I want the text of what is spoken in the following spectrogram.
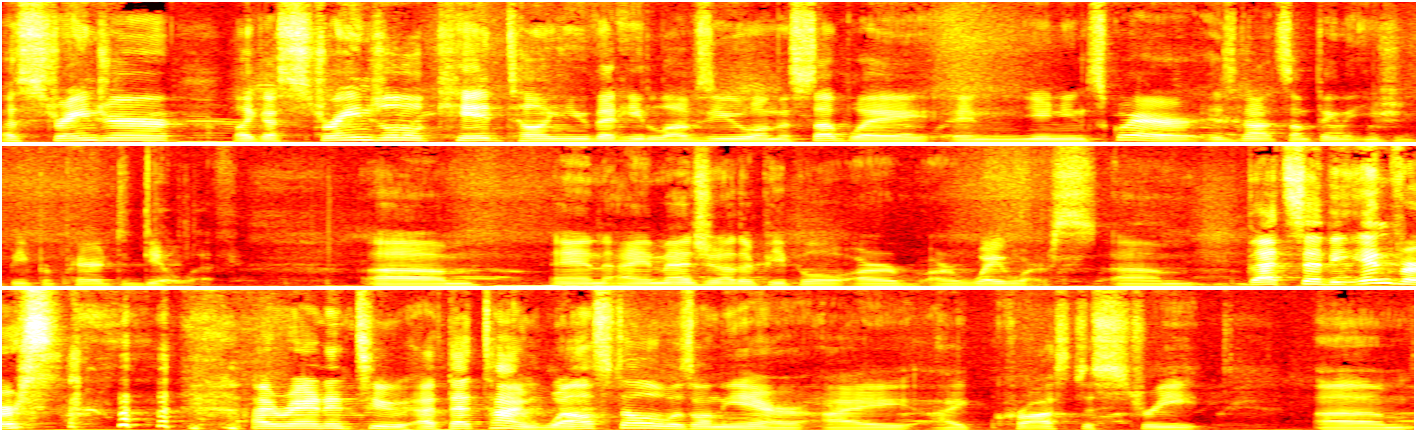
A stranger, like a strange little kid telling you that he loves you on the subway in Union Square is not something that you should be prepared to deal with. Um, and I imagine other people are, are way worse. Um, that said, the inverse, I ran into at that time while Stella was on the air. I I crossed a street um,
